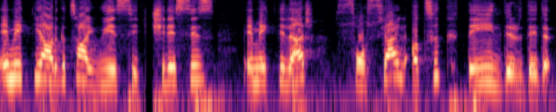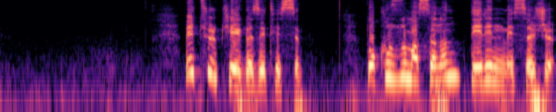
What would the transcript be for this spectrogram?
emekli Yargıtay üyesi çilesiz emekliler sosyal atık değildir dedi. Ve Türkiye gazetesi Dokuzlu Masa'nın derin mesajı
